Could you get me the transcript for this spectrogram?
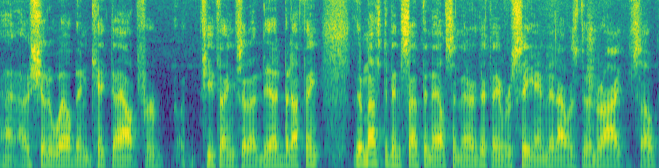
I should have well been kicked out for a few things that I did, but I think there must have been something else in there that they were seeing that I was doing right. So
